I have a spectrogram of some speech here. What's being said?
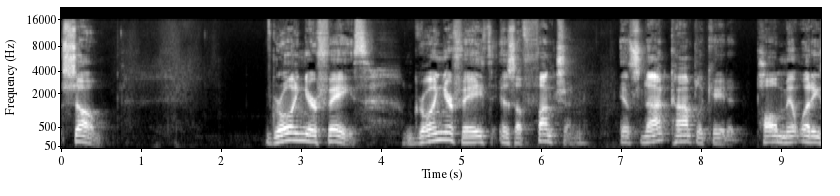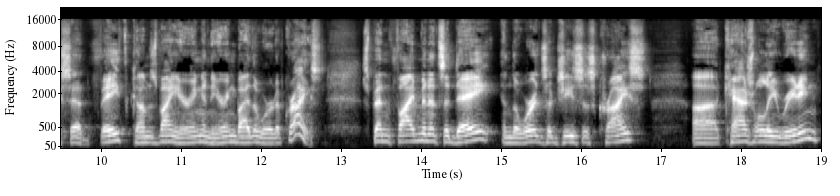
so, growing your faith. Growing your faith is a function. It's not complicated. Paul meant what he said. Faith comes by hearing, and hearing by the word of Christ. Spend five minutes a day in the words of Jesus Christ, uh, casually reading,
